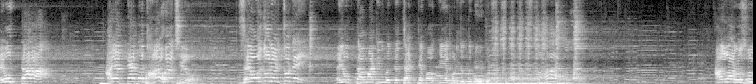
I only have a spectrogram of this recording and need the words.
এই উটটা এই উটটা মাটির মধ্যে চারটে পাও গিয়ে পর্যন্ত বেড়ে পড়ছে। আল্লাহ রসুল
